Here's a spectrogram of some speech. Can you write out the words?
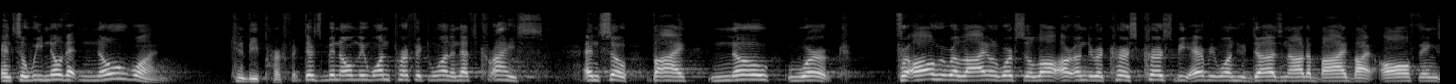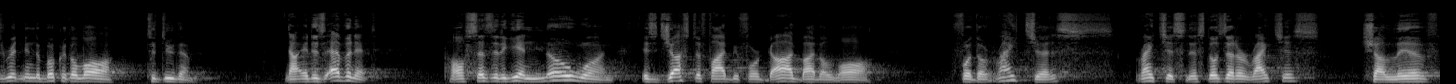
And so we know that no one can be perfect. There's been only one perfect one, and that's Christ. And so, by no work, for all who rely on works of the law are under a curse. Cursed be everyone who does not abide by all things written in the book of the law to do them. Now, it is evident, Paul says it again, no one is justified before God by the law. For the righteous, righteousness, those that are righteous, shall live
